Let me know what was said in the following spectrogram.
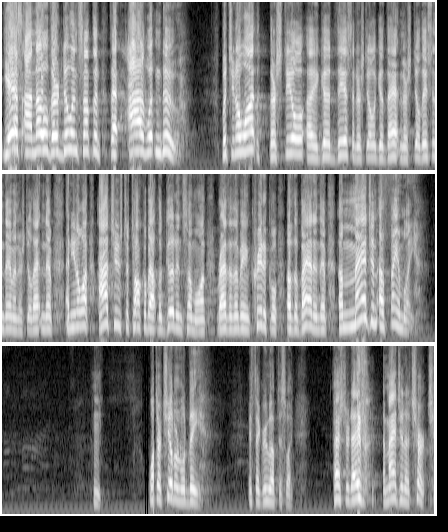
Yes, I know they're doing something that I wouldn't do. But you know what? There's still a good this and there's still a good that and there's still this in them and there's still that in them. And you know what? I choose to talk about the good in someone rather than being critical of the bad in them. Imagine a family. Hmm. What their children would be if they grew up this way. Pastor Dave, imagine a church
